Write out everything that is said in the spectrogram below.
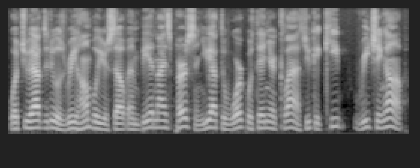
what you have to do is rehumble yourself and be a nice person. You have to work within your class. You could keep reaching up,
